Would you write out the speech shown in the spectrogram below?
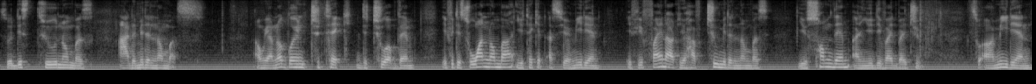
so these two numbers are the middle numbers. And we are not going to take the two of them. If it is one number you take it as your median. If you find out you have two middle numbers you sum them and you divide by two. So our median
